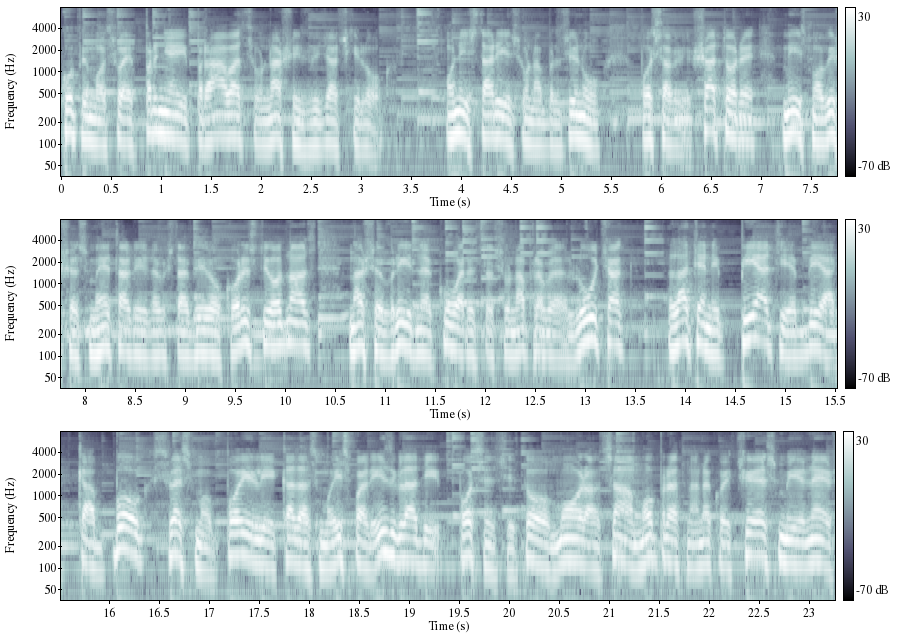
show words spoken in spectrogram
kupimo svoje prnje i pravac u naš izviđački logor. Oni stariji su na brzinu postavili šatore, mi smo više smetali nego što je bilo koristi od nas, naše vridne kuvarice su napravile lučak Lateni pijat je bija ka bog, sve smo pojili, kada smo ispali izgladi, poslije si to mora sam oprat na nekoj česmi ili neš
